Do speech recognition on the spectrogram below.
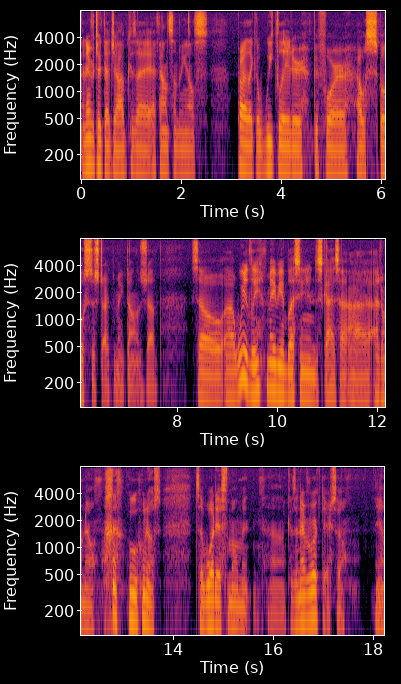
I never took that job because I, I found something else probably like a week later before I was supposed to start the McDonald's job. So uh, weirdly, maybe a blessing in disguise. I I, I don't know. who who knows? It's a what if moment because uh, I never worked there. So yeah,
